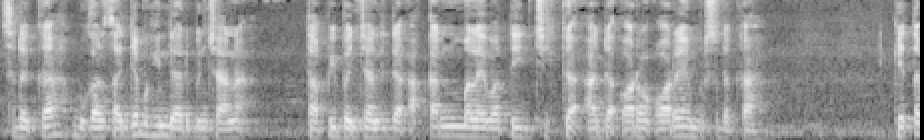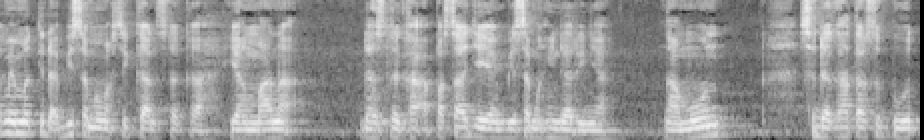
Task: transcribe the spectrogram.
Sedekah bukan saja menghindari bencana, tapi bencana tidak akan melewati jika ada orang-orang yang bersedekah. Kita memang tidak bisa memastikan sedekah yang mana dan sedekah apa saja yang bisa menghindarinya. Namun, sedekah tersebut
